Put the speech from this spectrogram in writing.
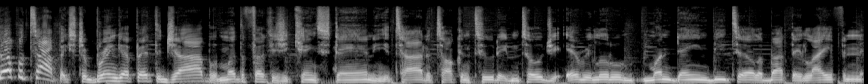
couple topics to bring up at the job with motherfuckers you can't stand and you're tired of talking to. They done told you every little mundane detail about their life and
